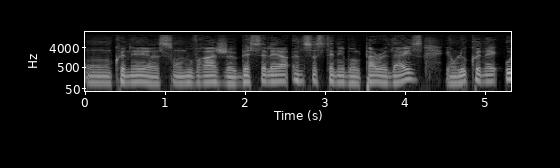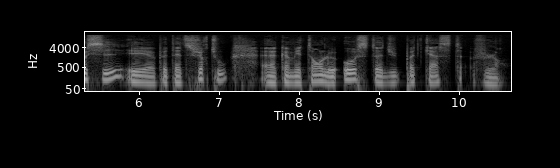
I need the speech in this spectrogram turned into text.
On connaît euh, son ouvrage best-seller Unsustainable Paradise et on le connaît aussi et euh, peut-être surtout euh, comme étant le host du podcast Vlan.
